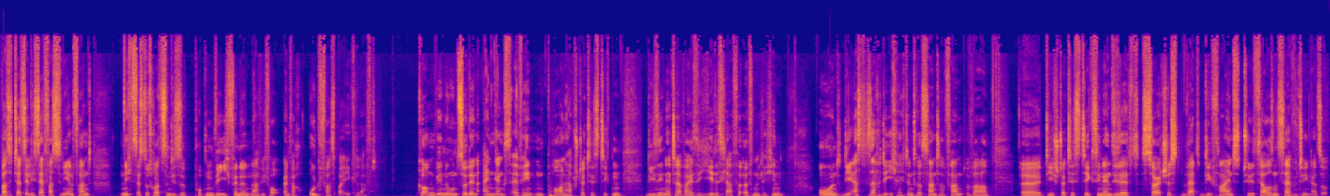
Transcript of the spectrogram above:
Was ich tatsächlich sehr faszinierend fand. Nichtsdestotrotz sind diese Puppen, wie ich finde, nach wie vor einfach unfassbar ekelhaft. Kommen wir nun zu den eingangs erwähnten Pornhub-Statistiken, die sie netterweise jedes Jahr veröffentlichen. Und die erste Sache, die ich recht interessant fand, war äh, die Statistik, sie nennen sie selbst Searches that defined 2017, also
